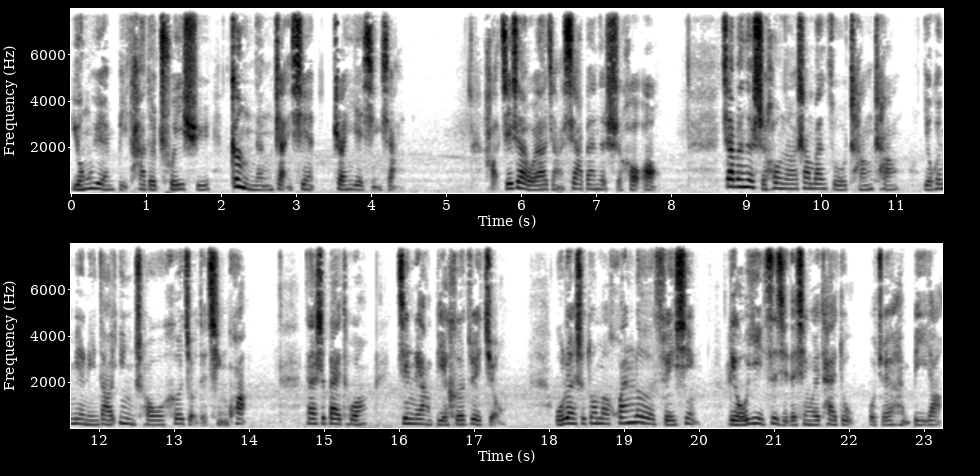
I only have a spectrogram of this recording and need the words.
永远比他的吹嘘更能展现专业形象。好，接下来我要讲下班的时候哦。下班的时候呢，上班族常常也会面临到应酬喝酒的情况，但是拜托，尽量别喝醉酒。无论是多么欢乐随性，留意自己的行为态度，我觉得很必要。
